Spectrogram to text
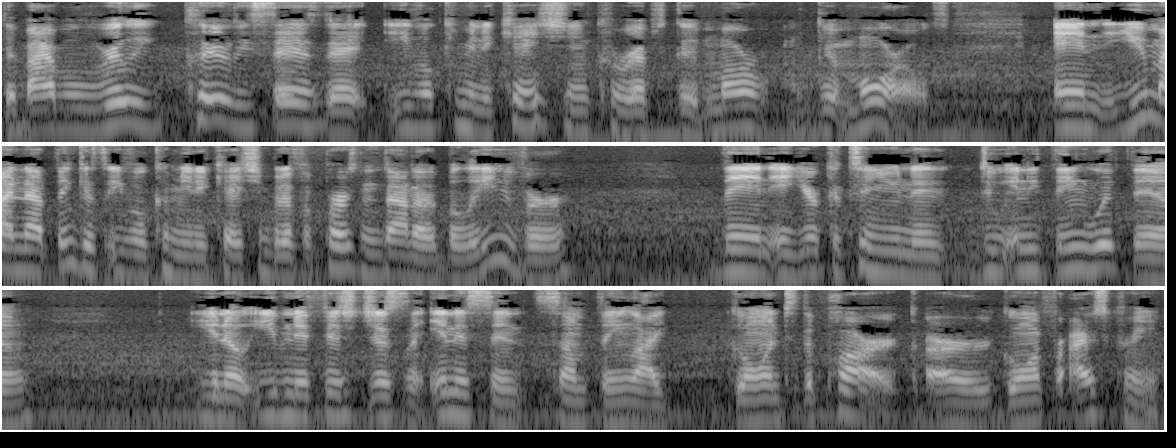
The Bible really clearly says that evil communication corrupts good, mor- good morals. And you might not think it's evil communication, but if a person's not a believer, then and you're continuing to do anything with them, you know, even if it's just an innocent something like going to the park or going for ice cream,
